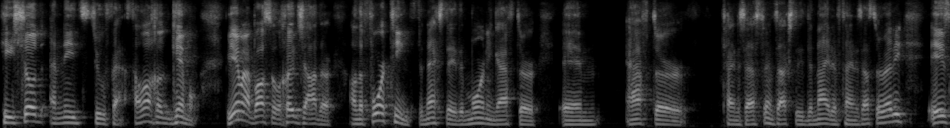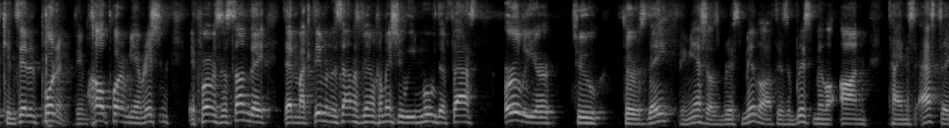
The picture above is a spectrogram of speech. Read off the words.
he should and needs to fast. Halacha Gimel. On the 14th, the next day, the morning after um, after Tainus Esther, it's actually the night of Tainus Esther already, is considered Purim. If Purim is a Sunday, then Makdim and the Sanas we move the fast earlier to Thursday. If there's a bris milah on Tainus Esther,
